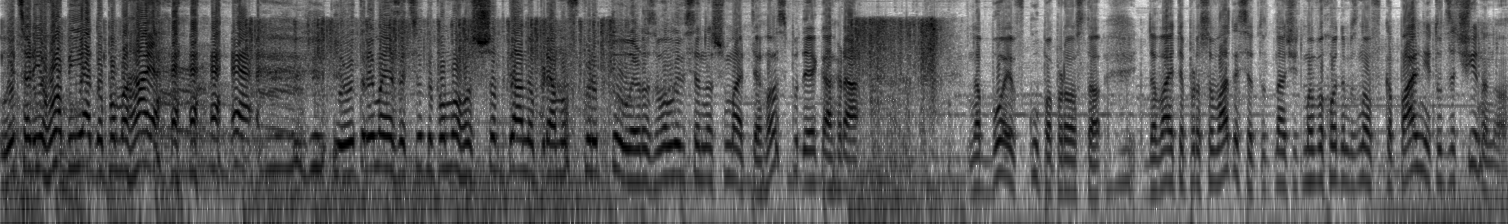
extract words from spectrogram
Лицар його б'є, допомагає. І отримає за цю допомогу з шотгану прямо впритул і розвалився на шмаття. Господи, яка гра. Набоїв купа просто. Давайте просуватися. Тут, значить, ми виходимо знов в копальні, тут зачинено.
